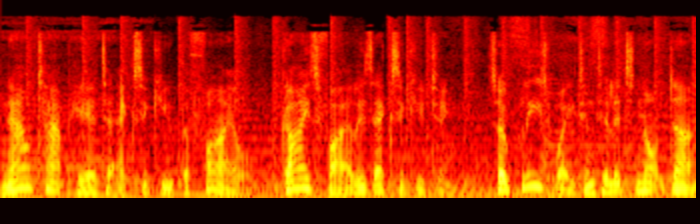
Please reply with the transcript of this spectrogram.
Now tap here to execute the file. Guy's file is executing, so please wait until it's not done.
